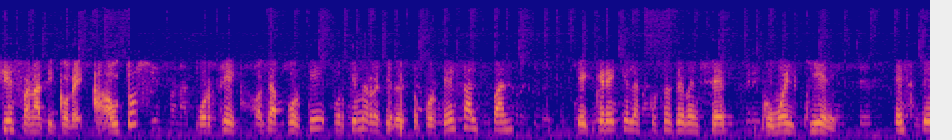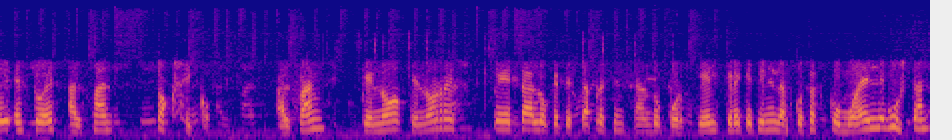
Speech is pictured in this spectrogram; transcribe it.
si es fanático de autos. ¿Por qué? O sea, ¿por qué, ¿por qué me refiero a esto? Porque es al fan que cree que las cosas deben ser como él quiere. Este, esto es al fan tóxico, al fan que no, que no respeta lo que te está presentando porque él cree que tiene las cosas como a él le gustan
